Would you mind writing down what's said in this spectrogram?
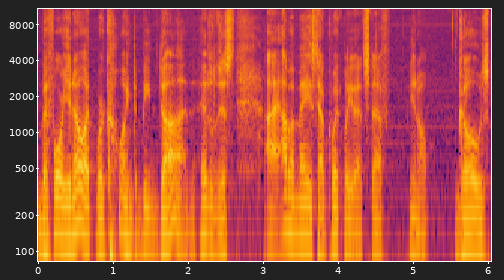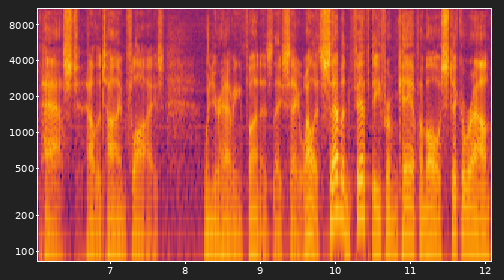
Before you know it, we're going to be done. It'll just I, I'm amazed how quickly that stuff, you know, goes past, how the time flies when you're having fun, as they say. Well, it's 7:50 from KFMO. Stick around.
